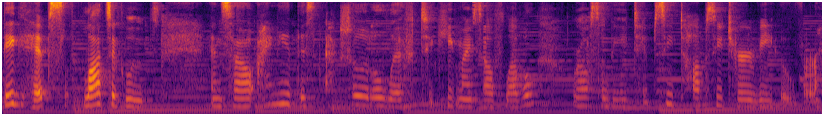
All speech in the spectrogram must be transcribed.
big hips, lots of glutes. And so I need this extra little lift to keep myself level or also be tipsy, topsy-turvy over.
